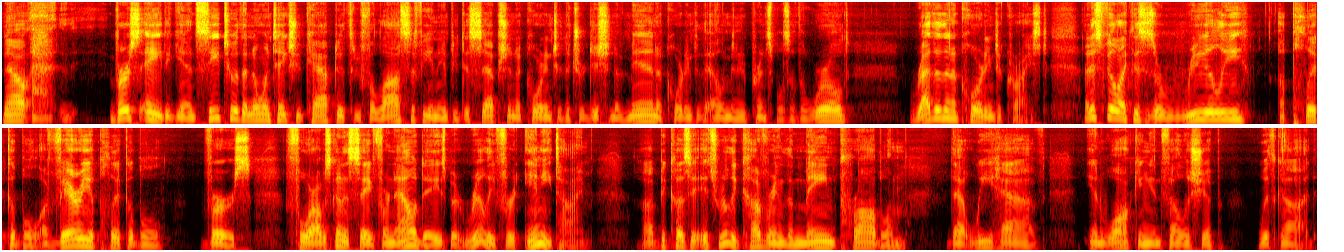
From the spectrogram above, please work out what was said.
Now, verse 8 again see to it that no one takes you captive through philosophy and empty deception according to the tradition of men according to the elementary principles of the world rather than according to christ i just feel like this is a really applicable a very applicable verse for i was going to say for nowadays but really for any time uh, because it's really covering the main problem that we have in walking in fellowship with god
